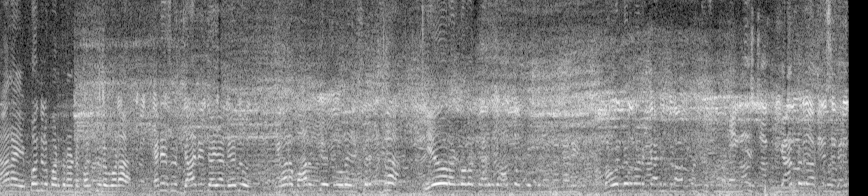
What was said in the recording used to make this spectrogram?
నానా ఇబ్బందులు పడుతున్న పరిస్థితులు కూడా కనీసం జాలి దయ లేదు. ఇవాళ భారతదేశంలో ఎక్కడ చూసినా ఏదో రంగంలో కార్మికులు ఆత్మహత్య చేసుకున్నాం కానీ భవన నిర్మాణ కార్మికులు ఆత్మహత్య చేసుకున్నాం ఈ ఆంధ్ర రాష్ట్రంలో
